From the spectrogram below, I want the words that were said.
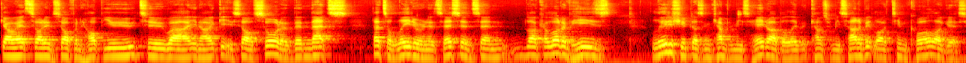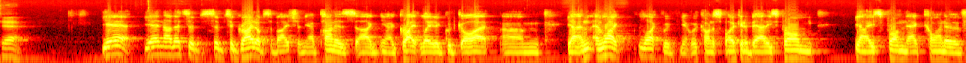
go outside himself and help you to uh, you know get yourself sorted, then that's that's a leader in its essence. And like a lot of his leadership doesn't come from his head, I believe it comes from his heart. A bit like Tim Coyle, I guess. Yeah. Yeah, yeah, no, that's a, it's a great observation. You know, punter's, uh, you know, great leader, good guy. Um, yeah, and, and like like we've you know we've kind of spoken about, he's from you know, he's from that kind of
